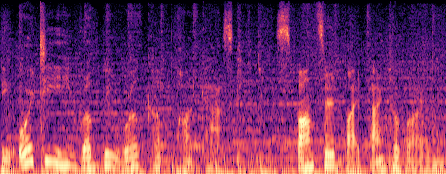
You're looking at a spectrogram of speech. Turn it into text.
the RTE Rugby World Cup podcast, sponsored by Bank of Ireland.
